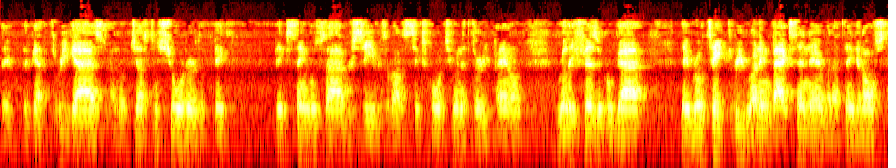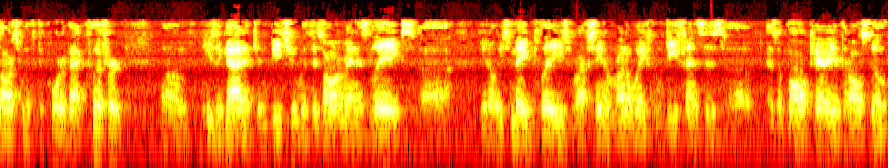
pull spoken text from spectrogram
they've, they've got three guys. I know Justin Shorter, the big, big single side receiver, is about a 6'4", 230 pound, really physical guy. They rotate three running backs in there, but I think it all starts with the quarterback Clifford. Um, he's a guy that can beat you with his arm and his legs. Uh, you know, he's made plays where I've seen him run away from defenses uh, as a ball carrier, but also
